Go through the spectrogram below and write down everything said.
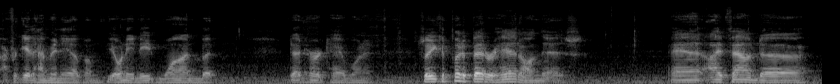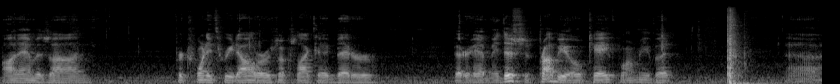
I forget how many of them. You only need one, but it doesn't hurt to have one. So you could put a better head on this. And I found uh, on Amazon for twenty three dollars looks like a better better head. I mean, this is probably okay for me, but uh,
